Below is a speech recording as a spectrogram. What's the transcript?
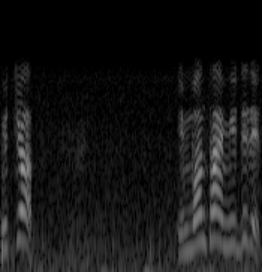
Good job. In one time you did it.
